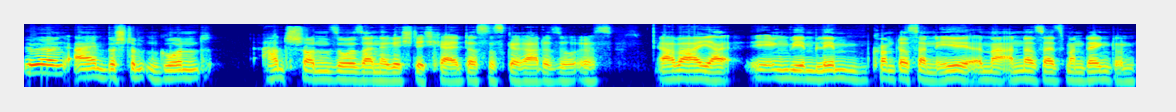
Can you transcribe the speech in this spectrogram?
irgendeinem bestimmten Grund hat schon so seine Richtigkeit, dass es gerade so ist. Aber ja, irgendwie im Leben kommt das dann eh immer anders, als man denkt. Und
